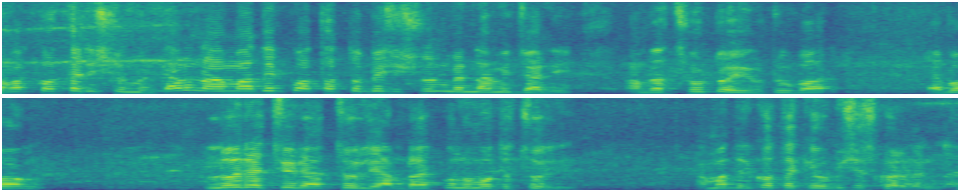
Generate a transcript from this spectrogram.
আমার কথাটি শুনবেন কারণ আমাদের কথা তো বেশি শুনবেন না আমি জানি। আমরা ছোট ইউটিউবার এবং লইরা চইরা চলি আমরা কোনো মতো চলি। আমাদের কথা কেউ বিশ্বাস করবেন না।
